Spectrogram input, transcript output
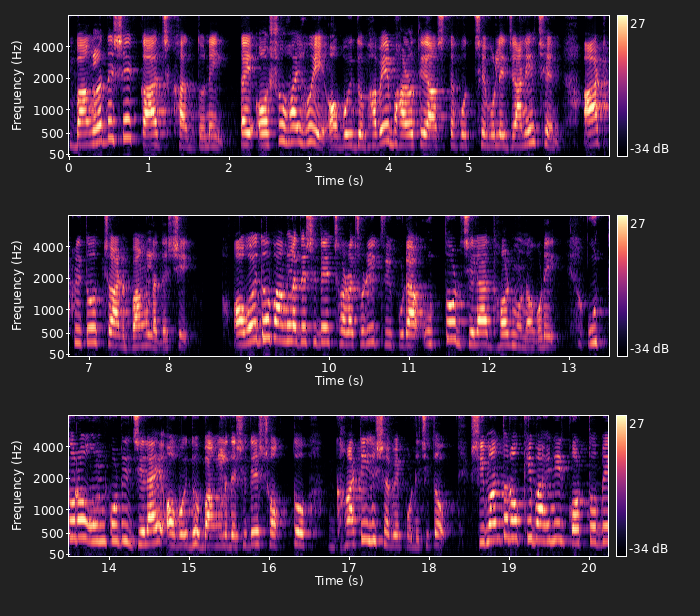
বাংলাদেশে কাজ খাদ্য নেই, তাই অসহায় হয়ে অবৈধভাবে ভারতে আসতে হচ্ছে বলে জানিয়েছেন আটকৃত চার বাংলাদেশি। অবৈধ বাংলাদেশিদের ছড়াছড়ি ত্রিপুরা উত্তর জেলা ধর্মনগরে। উত্তর ও উনকোটি জেলায় অবৈধ বাংলাদেশিদের শক্ত ঘাঁটি হিসাবে পরিচিত। সীমান্তরক্ষী বাহিনীর কর্তব্যে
